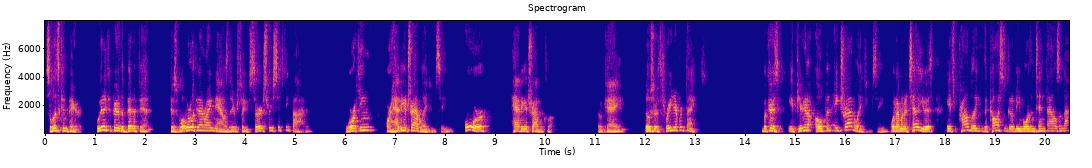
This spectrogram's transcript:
So let's compare. We're going to compare the benefit because what we're looking at right now is the difference between Surge 365, working or having a travel agency, or having a travel club. Okay. Those are three different things. Because if you're going to open a travel agency, what I'm going to tell you is it's probably the cost is going to be more than $10,000.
